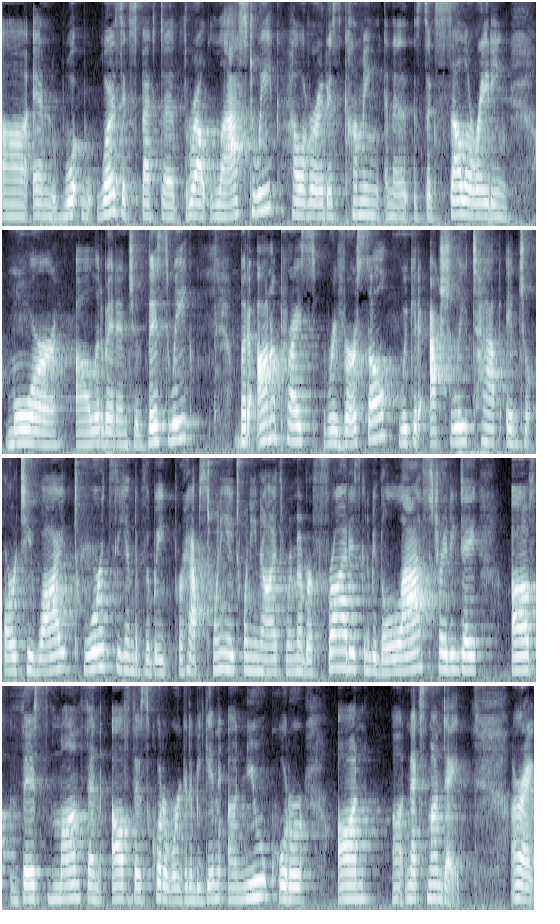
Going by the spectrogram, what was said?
uh, and was expected throughout last week. However, it is coming and it's accelerating more uh, a little bit into this week. But on a price reversal, we could actually tap into RTY towards the end of the week, perhaps 28, 29th. Remember, Friday is going to be the last trading day of this month and of this quarter. We're going to begin a new quarter on uh, next Monday. All right,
